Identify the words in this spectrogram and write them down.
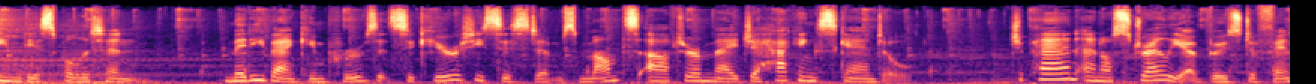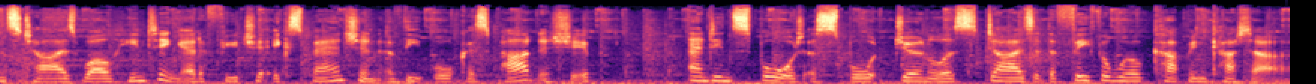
In this bulletin, Medibank improves its security systems months after a major hacking scandal. Japan and Australia boost defence ties while hinting at a future expansion of the AUKUS partnership. And in sport, a sport journalist dies at the FIFA World Cup in Qatar.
